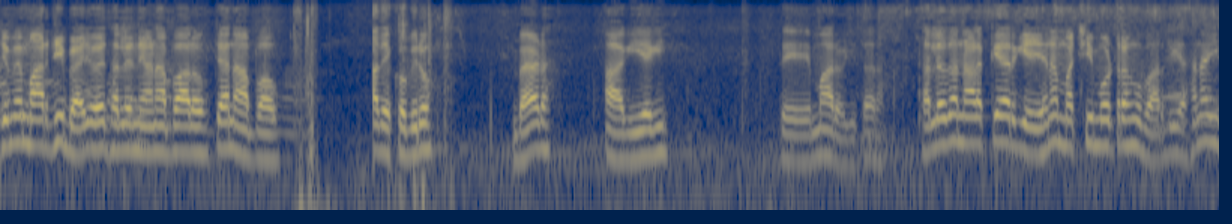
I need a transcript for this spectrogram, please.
ਜਿਵੇਂ ਮਰਜ਼ੀ ਬਹਿ ਜਾਓ ਇਹ ਥੱਲੇ ਨਿਆਣਾ ਪਾ ਲਓ ਚਾਹ ਨਾ ਪਾਓ। ਆ ਦੇਖੋ ਵੀਰੋ ਬੈੜ ਆ ਗਈ ਹੈਗੀ ਤੇ ਮਾਰੋ ਜੀ ਧਾਰਾਂ। ਥੱਲੇ ਉਹਦਾ ਨਲਕੇ ਵਰਗੀ ਹੈ ਜੀ ਹਨਾ? ਮੱਛੀ ਮੋਟਰ ਵਾਂਗੂ ਭਰਦੀ ਆ ਹਨਾ ਜੀ?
